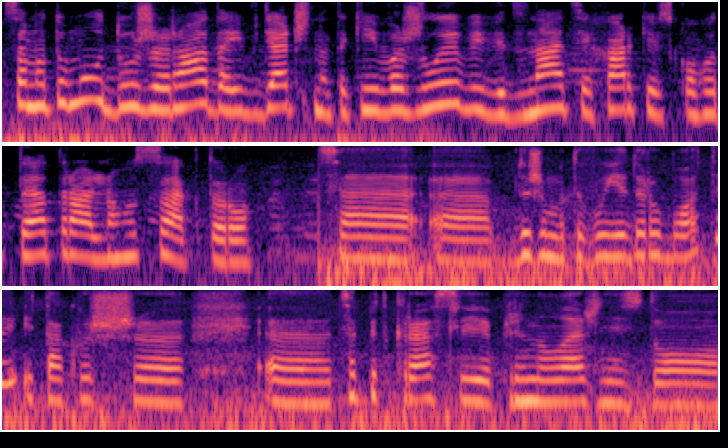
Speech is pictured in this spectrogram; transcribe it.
Саме тому дуже рада і вдячна такій важливій відзнаці харківського театрального сектору. Це е, дуже мотивує до роботи, і також е, е, це підкреслює приналежність до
